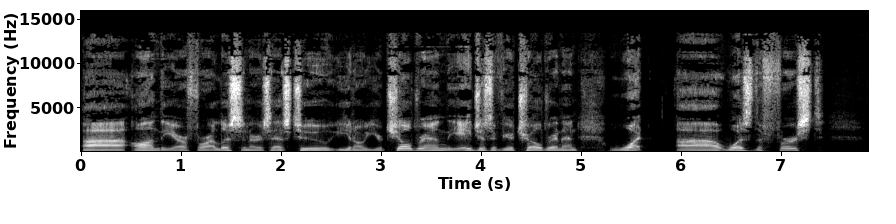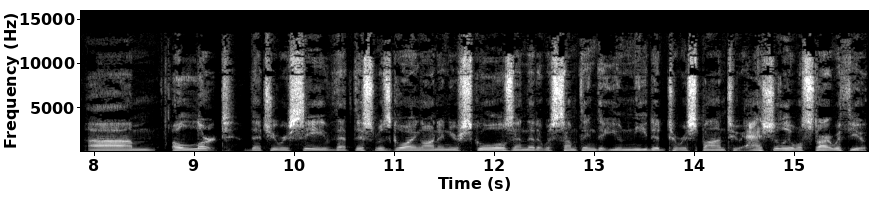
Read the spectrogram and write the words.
uh, on the air for our listeners as to you know your children, the ages of your children, and what uh, was the first um, alert that you received that this was going on in your schools and that it was something that you needed to respond to. Ashley, we'll start with you.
